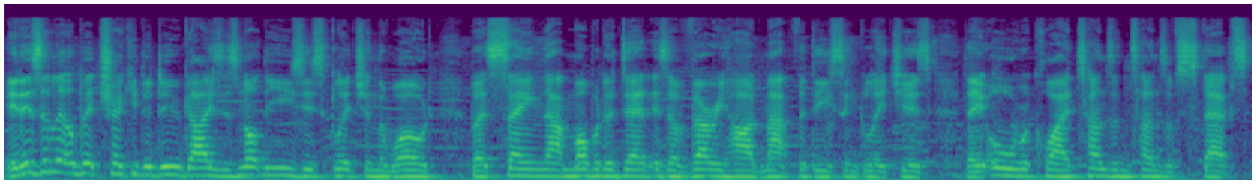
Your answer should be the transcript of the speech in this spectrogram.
It is a little bit tricky to do guys, it's not the easiest glitch in the world, but saying that Mob of the Dead is a very hard map for decent glitches. They all require tons and tons of steps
